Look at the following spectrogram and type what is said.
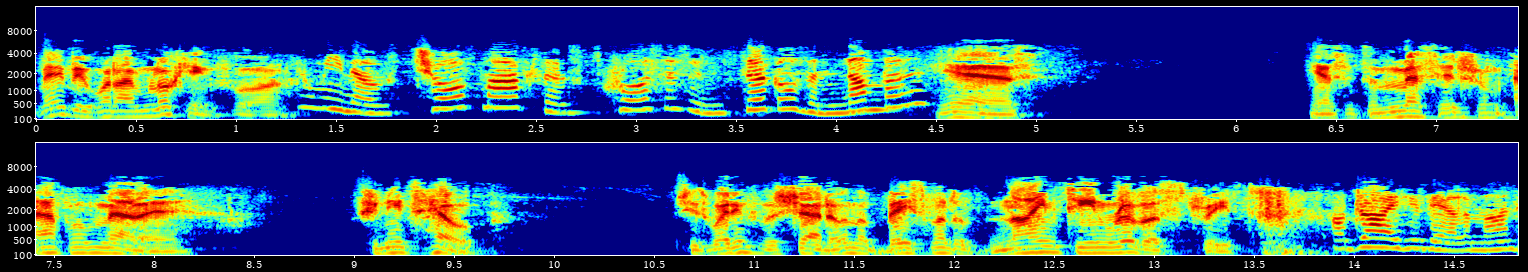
Maybe what I'm looking for. You mean those chalk marks, those crosses and circles and numbers? Yes. Yes, it's a message from Apple Mary. She needs help. She's waiting for the shadow in the basement of 19 River Street. I'll drive you there, Lamont.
